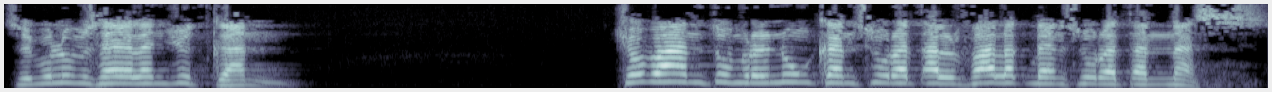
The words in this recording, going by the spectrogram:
Sebelum saya lanjutkan, coba antum renungkan surat Al-Falaq dan surat An-Nas.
